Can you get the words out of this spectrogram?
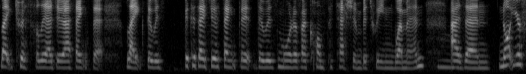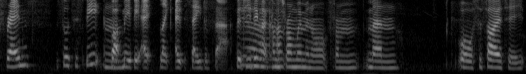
Like truthfully, I do. I think that like there was because I do think that there was more of a competition between women, mm. as in not your friends, so to speak, mm. but maybe out, like outside of that. But do you think that comes from women or from men or society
